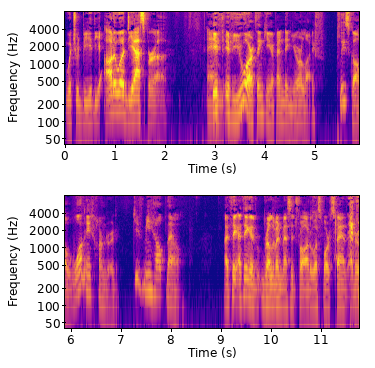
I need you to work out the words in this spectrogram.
which would be the Ottawa Diaspora. And If if you are thinking of ending your life, please call one eight hundred. Give me help now. I think I think a relevant message for Ottawa sports fans everywhere.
